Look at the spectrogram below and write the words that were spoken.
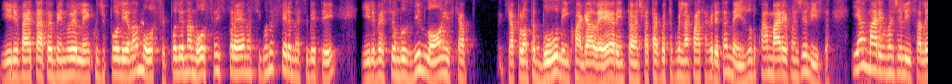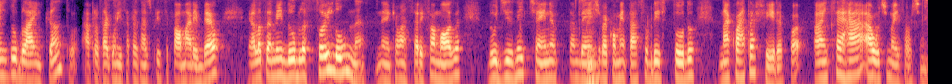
E ele vai estar também no elenco de Poliana Moça. Poliana Moça estreia na segunda-feira no SBT. E ele vai ser um dos vilões que, a- que apronta bullying com a galera. Então a gente vai estar com ele na quarta-feira também, junto com a Mari Evangelista. E a Mari Evangelista, além de dublar Encanto, a protagonista, a personagem principal, Maribel, ela também dubla Soy Luna, né, que é uma série famosa do Disney Channel. que Também a Sim. gente vai comentar sobre isso tudo na quarta-feira. Para encerrar, a última aí, Faustino.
